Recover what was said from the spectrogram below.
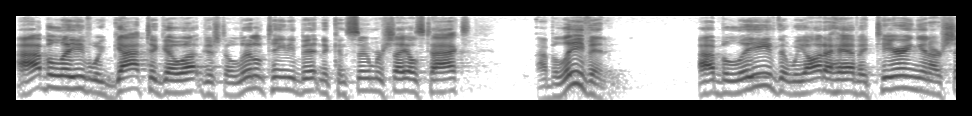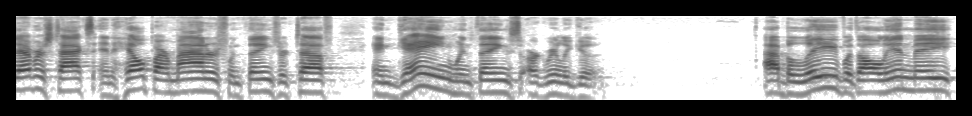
I believe we've got to go up just a little teeny bit in the consumer sales tax. I believe in it. I believe that we ought to have a tiering in our severance tax and help our miners when things are tough and gain when things are really good. I believe with all in me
